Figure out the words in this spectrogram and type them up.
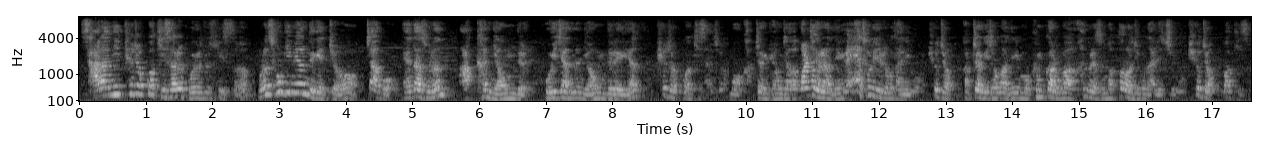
사람이 표적과 기사를 보여줄 수 있어요? 물론 속이면 되겠죠. 짜고. 대다수는 악한 영들, 보이지 않는 영들에 의한 표적과 기사죠. 뭐 갑자기 병자가 뻘떡 일어나더니 왜 소리 지르고 다니고 표적. 갑자기 저가더니 뭐 금가루가 하늘에서 막 떨어지고 난리치고 표적과 기사.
